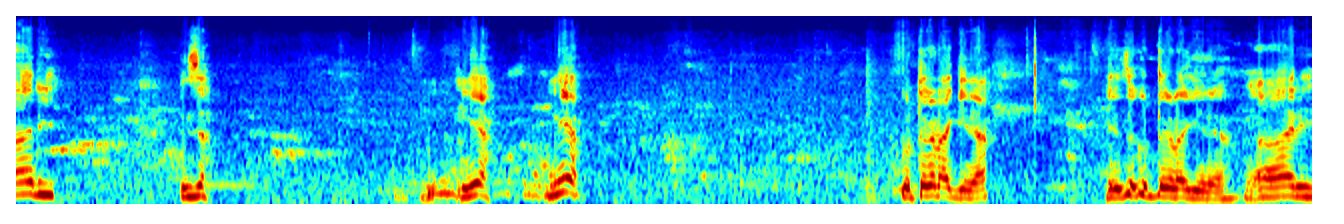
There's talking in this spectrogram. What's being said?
ആരി? ഇസ നീയാ നീയാ. ഇത് ആരി?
